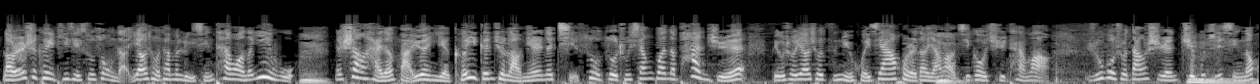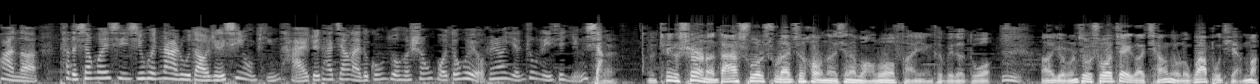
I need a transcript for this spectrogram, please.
老人是可以提起诉讼的，要求他们履行探望的义务。嗯，那上海的法院也可以根据老年人的起诉做出相关的判决，比如说要求子女回家或者到养老机构去探望。如果说当事人拒不执行的话呢，他的相关信息会纳入到这个信用平台，对他将来的工作和生活都会有非常严重的一些影响。嗯，这个事儿呢，大家说了出来之后呢，现在网络反应特别的多。嗯，啊，有人就说这个强扭的瓜不甜嘛，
